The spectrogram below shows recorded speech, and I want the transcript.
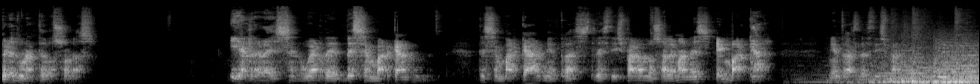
pero durante dos horas. Y al revés, en lugar de desembarcar, desembarcar mientras les disparan los alemanes, embarcar mientras les disparan.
